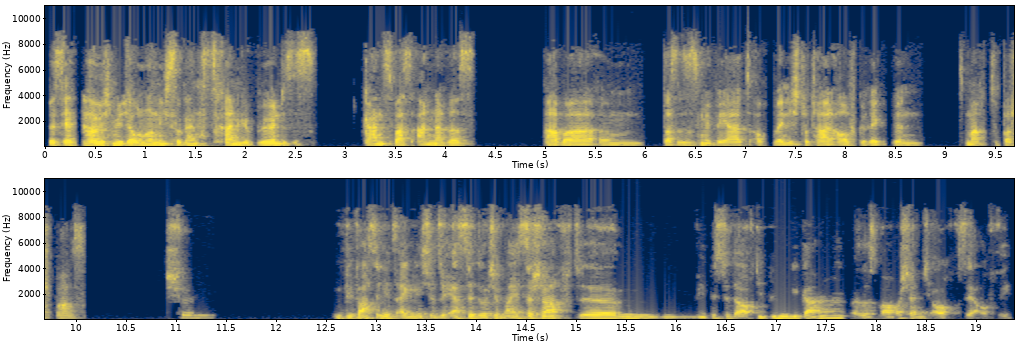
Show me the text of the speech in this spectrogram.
bis jetzt habe ich mich auch noch nicht so ganz dran gewöhnt. Es ist ganz was anderes. Aber ähm, das ist es mir wert, auch wenn ich total aufgeregt bin. Es macht super Spaß. Schön. Und wie war es denn jetzt eigentlich, also erste deutsche Meisterschaft? Ähm, wie bist du da auf die Bühne gegangen? Also es war wahrscheinlich auch sehr aufregend.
